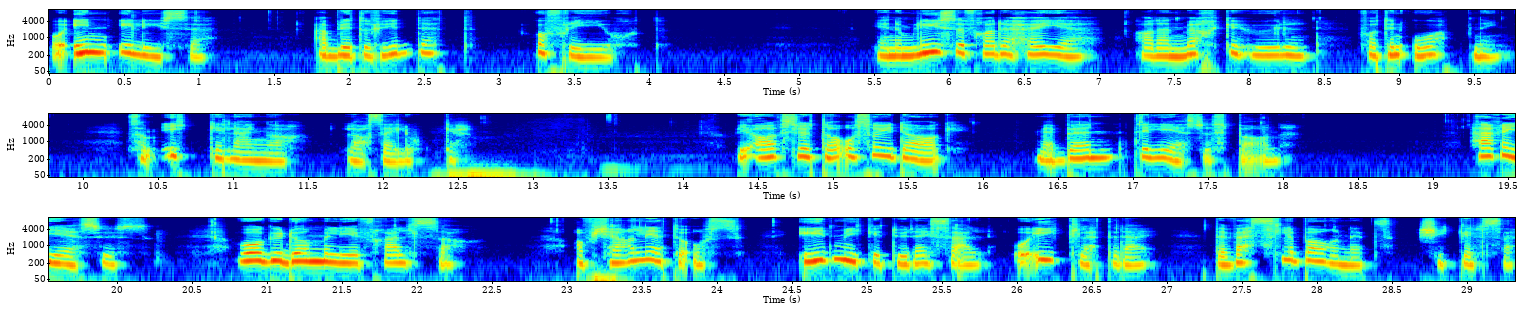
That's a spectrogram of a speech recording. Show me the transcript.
og inn i lyset er blitt ryddet og frigjort. Gjennom lyset fra det høye har den mørke hulen fått en åpning som ikke lenger lar seg lukke. Vi avslutter også i dag med bønn til Jesusbarnet. Herre Jesus, vår guddommelige Frelser, av kjærlighet til oss ydmyket du deg selv og iklette deg det vesle barnets skikkelse.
